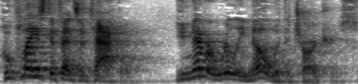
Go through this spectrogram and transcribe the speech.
Who plays defensive tackle? You never really know with the Chargers.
